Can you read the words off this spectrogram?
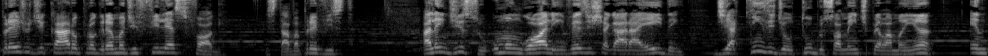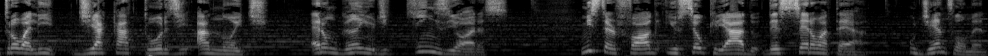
prejudicar o programa de Phileas Fogg. Estava prevista. Além disso, o Mongólia, em vez de chegar a Aden dia 15 de outubro somente pela manhã, entrou ali dia 14 à noite. Era um ganho de 15 horas. Mr. Fogg e o seu criado desceram à terra. O gentleman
